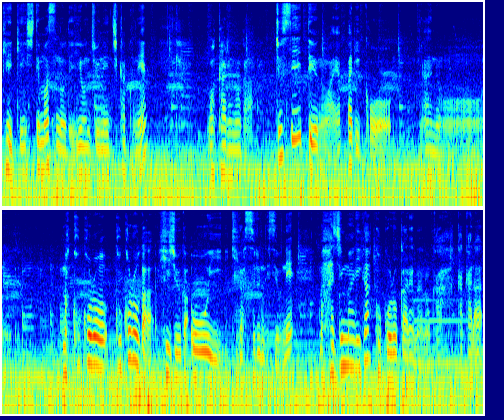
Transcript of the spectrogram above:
経験してますので40年近くね分かるのが女性っていうのはやっぱりこうあのまあ、心心が比重が多い気がするんですよね、まあ、始まりが心からなのかかから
